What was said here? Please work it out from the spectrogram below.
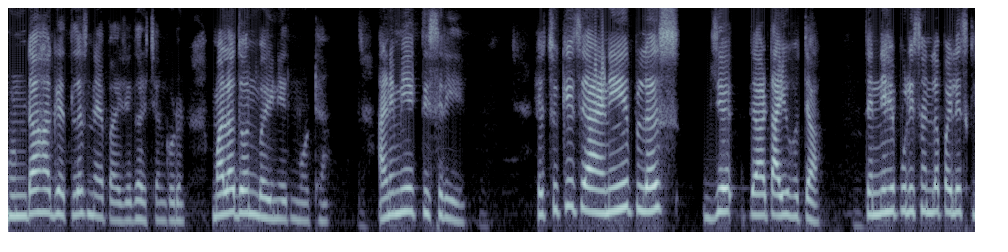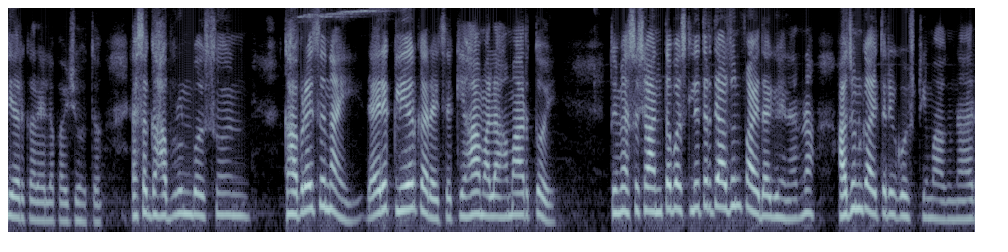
हुंडा हा घेतलंच नाही पाहिजे घरच्यांकडून. मला दोन बहिणी आहेत मोठ्या आणि मी एक तिसरी आहे. हे चुकीचं आहे आणि प्लस जे त्या ताई होत्या त्यांनी हे पोलिसांना पहिलेच क्लिअर करायला पाहिजे होतं. असं घाबरून बसून घाबरायचं नाही. डायरेक्ट क्लिअर करायचं की हा मला हा मारतोय. तुम्ही असं शांत बसले तर ते अजून फायदा घेणार ना? अजून काहीतरी गोष्टी मागणार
